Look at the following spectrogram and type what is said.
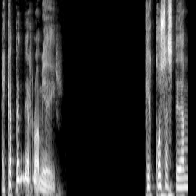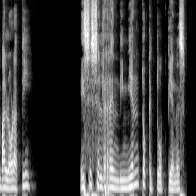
hay que aprenderlo a medir. ¿Qué cosas te dan valor a ti? Ese es el rendimiento que tú obtienes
